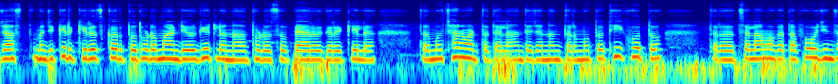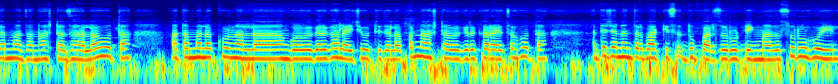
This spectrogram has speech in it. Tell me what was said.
जास्त म्हणजे किरकिरच करतो. थोडं मांडीवर घेतलं ना थोडंसं प्यार वगैरे केलं. तर मग छान वाटतं त्याला. आणि त्याच्यानंतर मग तो ठीक होतो. तर चला मग आता फौजींचा आणि माझा नाश्ता झाला होता. आता मला कुणाला आंघोळ वगैरे घालायची होती. त्याला पण नाश्ता वगैरे करायचा होता. आणि त्याच्यानंतर बाकी दुपारचं रुटीन माझं सुरू होईल.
